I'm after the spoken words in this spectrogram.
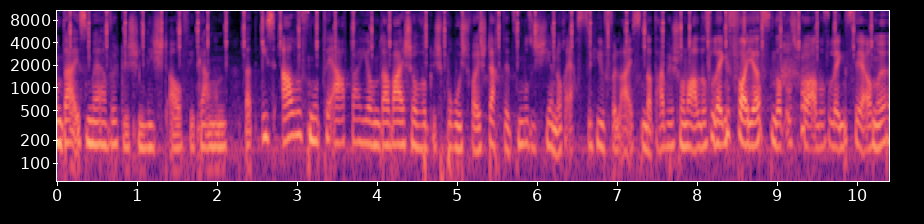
Und da ist mir wirklich ein Licht aufgegangen. Das ist alles nur Theater hier und da war ich auch wirklich beruhigt, weil ich dachte, jetzt muss ich hier noch Erste Hilfe leisten. Das habe ich schon alles längst vergessen, das ist schon alles längst her. Ne?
